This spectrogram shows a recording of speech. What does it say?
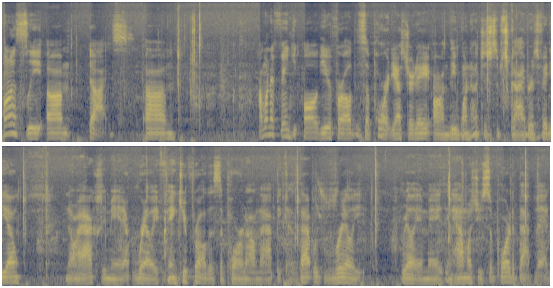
honestly, um, guys, um, I want to thank all of you for all the support yesterday on the 100 subscribers video. No, I actually made it really. Thank you for all the support on that because that was really, really amazing how much you supported that vid.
